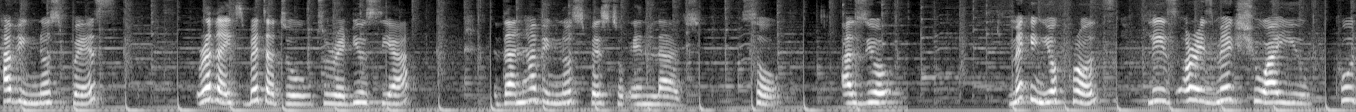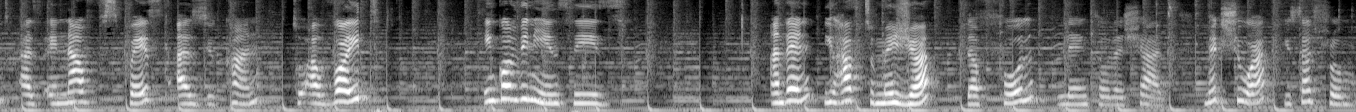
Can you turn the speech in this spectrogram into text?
having no space rather it's better to to reduce here than having no space to enlarge so as you're making your clothes please always make sure you put as enough space as you can to avoid inconveniences. And then you have to measure the full length of the shirt. Make sure you start from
